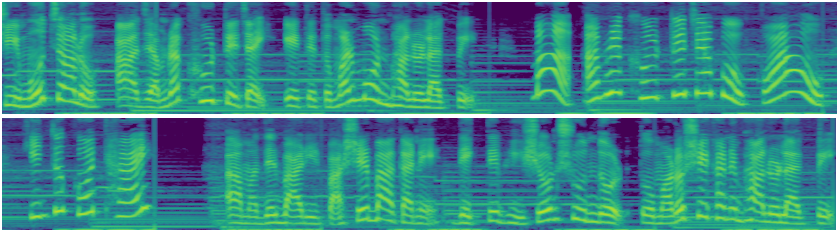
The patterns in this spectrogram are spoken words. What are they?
শিমু, চলো, আজ আমরা ঘুরতে যাই, এতে তোমার মন ভালো লাগবে। মা, আমরা ঘুরতে যাব, ওয়াও, কিন্তু কোথায়? আমাদের বাড়ির পাশের বাগানে। দেখতে ভীষণ সুন্দর। তোমারও সেখানে ভালো লাগবে।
